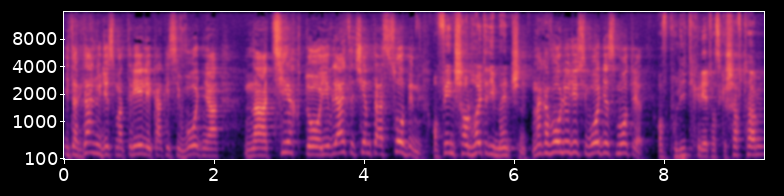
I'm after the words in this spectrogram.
И тогда люди смотрели, как и сегодня, на тех, кто является чем-то особенным. Auf wen schauen heute die Menschen? На кого люди сегодня смотрят? Auf Politiker, die etwas geschafft haben?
